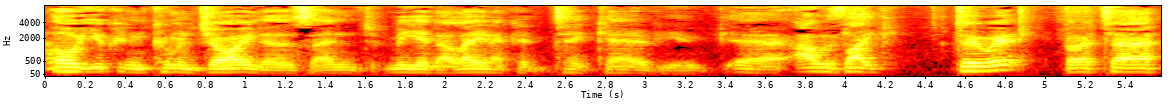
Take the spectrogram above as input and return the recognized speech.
oh, you can come and join us and me and Elena can take care of you. Uh, I was like, do it, but, uh,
